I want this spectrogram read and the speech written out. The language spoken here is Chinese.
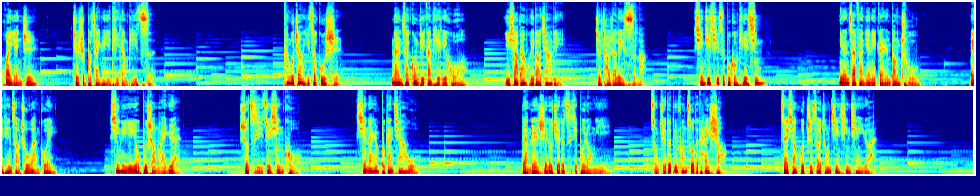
换言之，就是不再愿意体谅彼此。看过这样一则故事：男人在工地干体力活，一下班回到家里，就吵着累死了，嫌弃妻子不够贴心。女人在饭店里给人帮厨，每天早出晚归，心里也有不少埋怨，说自己最辛苦，嫌男人不干家务。两个人谁都觉得自己不容易，总觉得对方做的太少。在相互指责中渐行渐远。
